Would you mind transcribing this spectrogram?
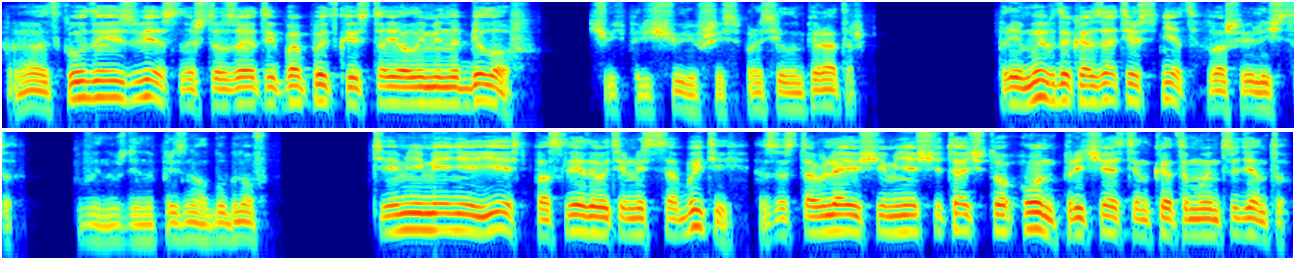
«Откуда известно, что за этой попыткой стоял именно Белов?» Чуть прищурившись, спросил император. «Прямых доказательств нет, Ваше Величество», — вынужденно признал Бубнов. «Тем не менее, есть последовательность событий, заставляющая меня считать, что он причастен к этому инциденту.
